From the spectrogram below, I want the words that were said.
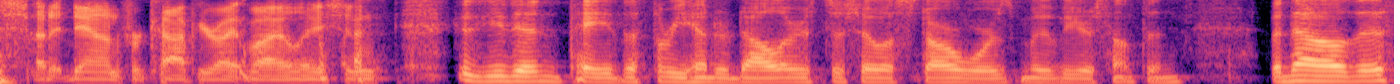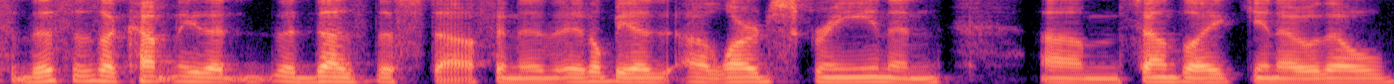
shut it down for copyright violation. because you didn't pay the three hundred dollars to show a Star Wars movie or something. But no, this this is a company that that does this stuff, and it, it'll be a, a large screen, and um, sounds like you know they'll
